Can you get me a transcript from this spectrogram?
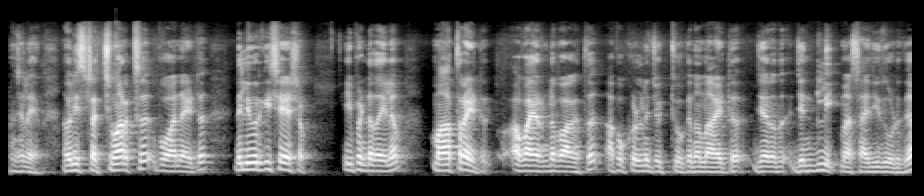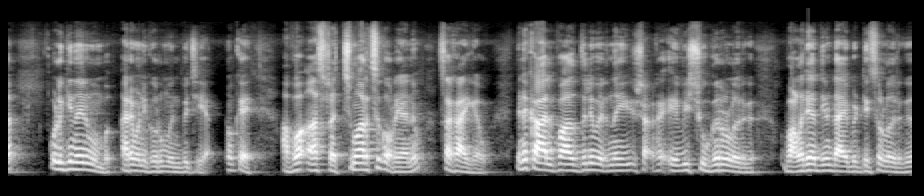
മനസ്സിലായോ? അതുപോലെ ഈ സ്ട്രെച്ച് മാർക്സ് പോകാനായിട്ട് ഡെലിവറിക്ക് ശേഷം ഈ പിണ്ടതൈലം മാത്രമായിട്ട് ആ വയറിന്റെ ഭാഗത്ത് ആ പൊക്കിളിന് ചുറ്റുമൊക്കെ നന്നായിട്ട് ജെറത് ജെന്റലി മസാജ് ചെയ്ത് കൊടുക്കുക. കുളിക്കുന്നതിന് മുമ്പ് അരമണിക്കൂർ മുൻപ് ചെയ്യാം ഓക്കെ അപ്പോൾ ആ സ്ട്രെച്ച് മാർക്സ് കുറയാനും സഹായിക്കാവും. പിന്നെ കാൽപാദത്തിൽ വരുന്ന ഈ ഹെവി ഷുഗർ ഉള്ളവർക്ക് വളരെയധികം ഡയബറ്റീസ് ഉള്ളവർക്ക്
